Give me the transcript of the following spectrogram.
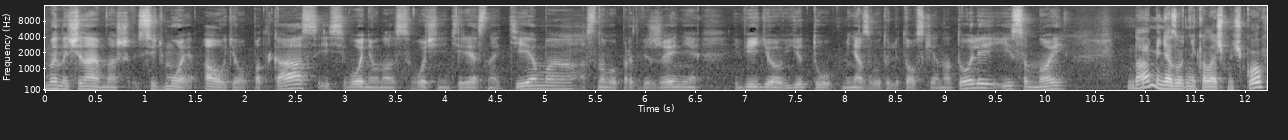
Мы начинаем наш седьмой аудиоподкаст, и сегодня у нас очень интересная тема «Основы продвижения видео в YouTube». Меня зовут Улитовский Анатолий, и со мной... Да, меня зовут Николай Шмычков.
